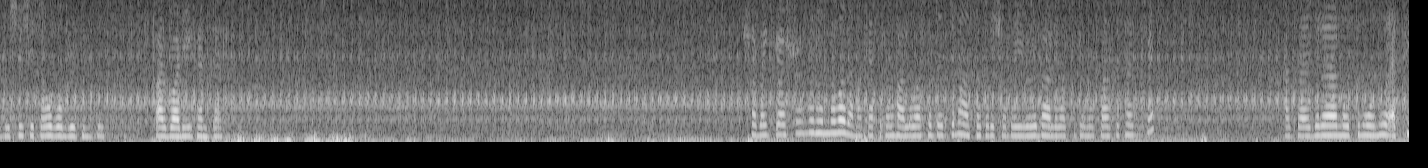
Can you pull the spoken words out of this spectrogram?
অবশ্যই সেটাও বলবে কিন্তু, কার বাড়ি এখানটা? সবাইকে অসংখ্য ধন্যবাদ আমাকে এতটা ভালোবাসা দেওয়ার জন্য। আশা করি সবাই এইভাবে ভালোবাসা দিয়ে আমার পাশে থাকবে। আর যারা যারা নতুন বন্ধু, একটি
